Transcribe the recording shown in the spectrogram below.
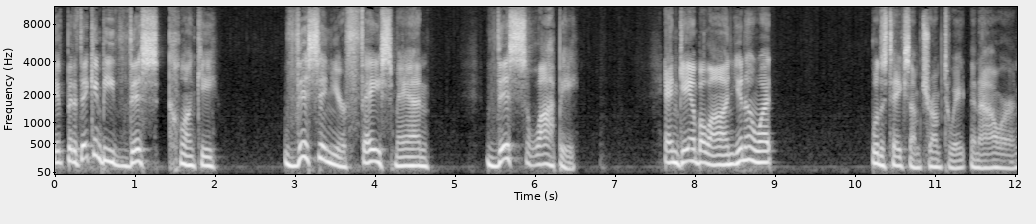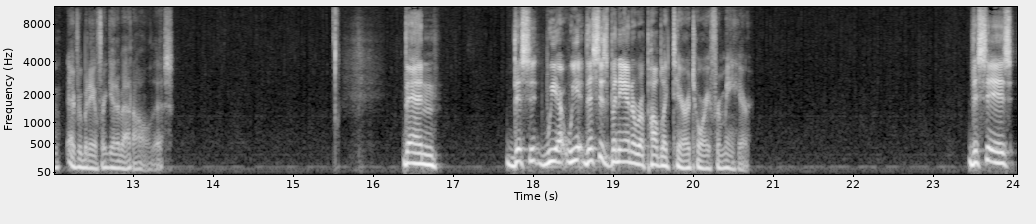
If but if they can be this clunky, this in your face, man, this sloppy, and gamble on, you know what? We'll just take some Trump tweet in an hour and everybody will forget about all of this. Then this is we are we this is banana republic territory for me here. This is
